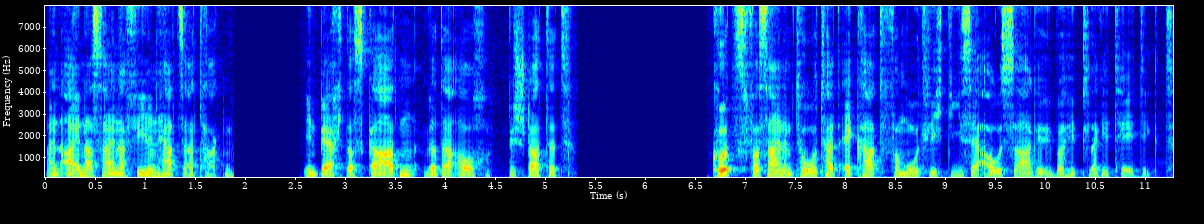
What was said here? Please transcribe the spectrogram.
an einer seiner vielen Herzattacken. In Berchtesgaden wird er auch bestattet. Kurz vor seinem Tod hat Eckhart vermutlich diese Aussage über Hitler getätigt.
